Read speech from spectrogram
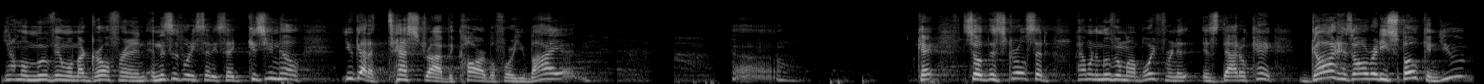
you know, I'm gonna move in with my girlfriend. And this is what he said. He said, because you know, you gotta test drive the car before you buy it. Uh, okay, so this girl said, I want to move in with my boyfriend. Is that okay? God has already spoken. You,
